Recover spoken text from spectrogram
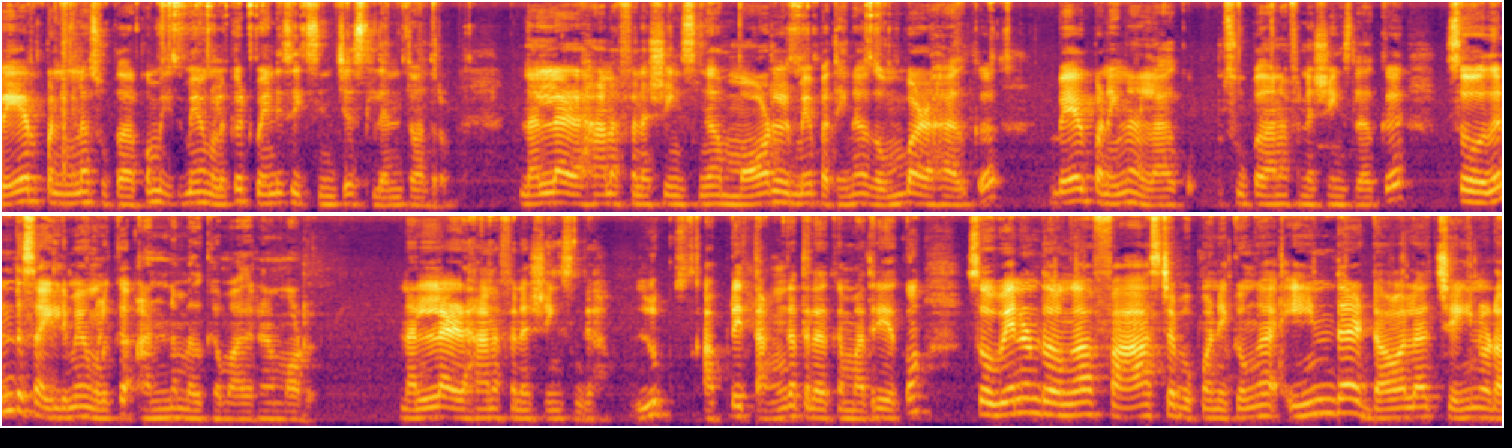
வேர் பண்ணிங்கன்னா சூப்பராக இருக்கும். இதுவுமே உங்களுக்கு டுவெண்ட்டி சிக்ஸ் இன்ச்சஸ் லென்த் வந்துடும் நல்ல அழகான ஃபினிஷிங்ஸுங்க மாடலுமே பார்த்தீங்கன்னா ரொம்ப அழகாக இருக்குது வேர் பண்ணிங்கன்னா நல்லாயிருக்கும் சூப்பரான ஃபினிஷிங்ஸில் இருக்குது ஸோ ரெண்டு சைட்லையுமே உங்களுக்கு அன்னம் இருக்க மாதிரியான மாடல் நல்ல அழகான ஃபினிஷிங்ஸுங்க லுக்ஸ் அப்படியே தங்கத்தில் இருக்க மாதிரி இருக்கும். ஸோ வேணுன்றவங்க ஃபாஸ்ட்டாக புக் பண்ணிக்கோங்க. இந்த டாலர் செயினோட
